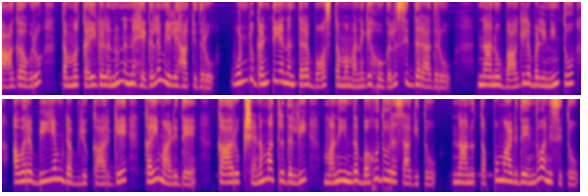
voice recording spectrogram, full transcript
ಆಗ ಅವರು ತಮ್ಮ ಕೈಗಳನ್ನು ನನ್ನ ಹೆಗಲ ಮೇಲೆ ಹಾಕಿದರು. ಒಂದು ಗಂಟೆಯ ನಂತರ ಬಾಸ್ ತಮ್ಮ ಮನೆಗೆ ಹೋಗಲು ಸಿದ್ಧರಾದರು. ನಾನು ಬಾಗಿಲ ಬಳಿ ನಿಂತು ಅವರ ಬಿಎಂಡಬ್ಲ್ಯೂ ಕಾರ್ಗೆ ಕೈ ಮಾಡಿದೆ. ಕಾರು ಕ್ಷಣ ಮಾತ್ರದಲ್ಲಿ ಮನೆಯಿಂದ ಬಹುದೂರ ಸಾಗಿತು. ನಾನು ತಪ್ಪು ಮಾಡಿದೆ ಎಂದು ಅನಿಸಿತು.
